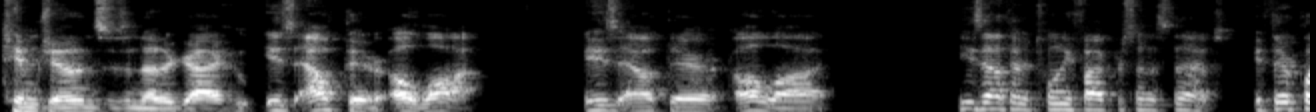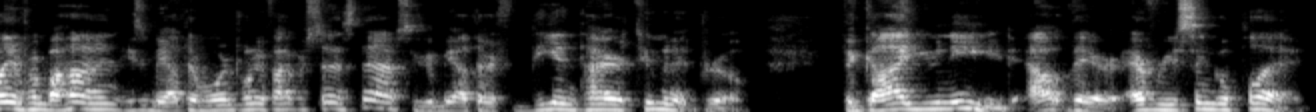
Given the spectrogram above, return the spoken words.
Tim Jones is another guy who is out there a lot. Is out there a lot. He's out there 25% of snaps. If they're playing from behind, he's gonna be out there more than 25% of snaps. He's gonna be out there the entire two minute drill. The guy you need out there every single play.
